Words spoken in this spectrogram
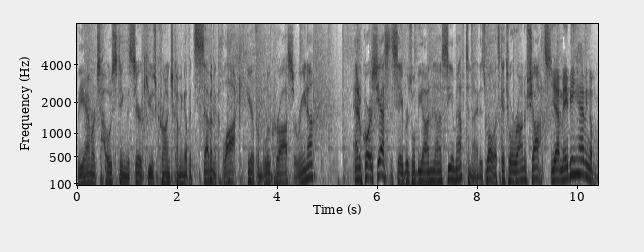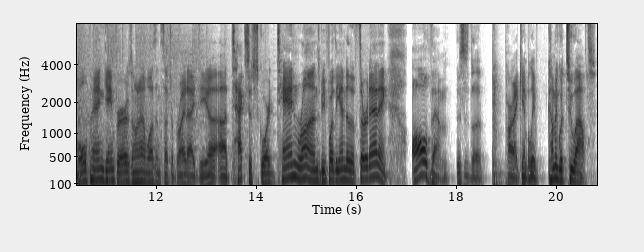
The Amerks hosting the Syracuse Crunch coming up at 7 o'clock here from Blue Cross Arena. And of course, yes, the Sabres will be on uh, CMF tonight as well. Let's get to a round of shots. Yeah, maybe having a bullpen game for Arizona wasn't such a bright idea. Uh, Texas scored 10 runs before the end of the third inning. All of them, this is the part I can't believe, coming with two outs.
